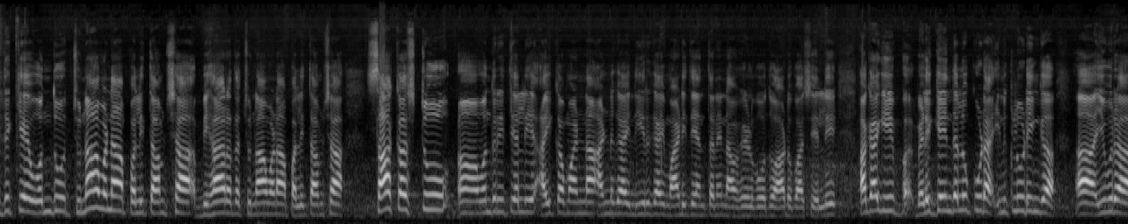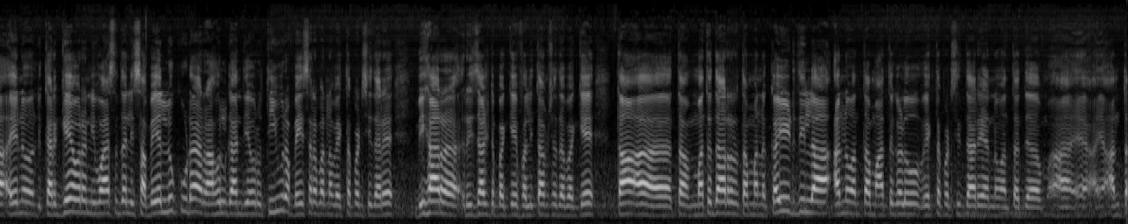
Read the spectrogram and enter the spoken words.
ಇದಕ್ಕೆ ಒಂದು ಚುನಾವಣಾ ಫಲಿತಾಂಶ, ಬಿಹಾರದ ಚುನಾವಣಾ ಫಲಿತಾಂಶ ಸಾಕಷ್ಟು ಒಂದು ರೀತಿಯಲ್ಲಿ ಹೈಕಮಾಂಡ್ನ ಹಣ್ಣುಗಾಯಿ, ನೀರುಗಾಯಿ ಮಾಡಿದೆ ಅಂತಲೇ ನಾವು ಹೇಳ್ಬೋದು ಆಡು ಭಾಷೆಯಲ್ಲಿ. ಹಾಗಾಗಿ ಬೆಳಿಗ್ಗೆಯಿಂದಲೂ ಕೂಡ ಇನ್ಕ್ಲೂಡಿಂಗ್ ಇವರ ಏನು ಖರ್ಗೆ ಅವರ ನಿವಾಸದಲ್ಲಿ ಸಭೆಯಲ್ಲೂ ಕೂಡ ರಾಹುಲ್ ಗಾಂಧಿ ಅವರು ತೀವ್ರ ಬೇಸರವನ್ನು ವ್ಯಕ್ತಪಡಿಸಿದ್ದಾರೆ. ಬಿಹಾರ ರಿಸಲ್ಟ್ ಬಗ್ಗೆ, ಫಲಿತಾಂಶದ ಬಗ್ಗೆ ತ, ಮತದಾರರು ತಮ್ಮನ್ನು ಕೈ ಹಿಡ್ದಿಲ್ಲ ಅನ್ನುವಂಥ ಮಾತುಗಳು ವ್ಯಕ್ತಪಡಿಸಿದ್ದಾರೆ. ಅನ್ನುವಂಥದ್ದು ಅಂತ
